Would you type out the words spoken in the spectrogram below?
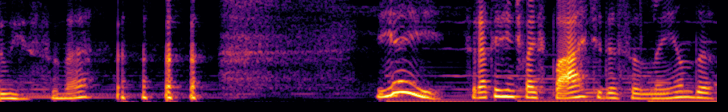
Lindo isso, né? e aí, será que a gente faz parte dessa lenda?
